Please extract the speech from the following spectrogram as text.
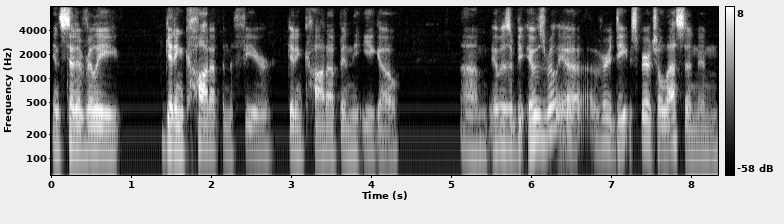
instead of really getting caught up in the fear getting caught up in the ego um, it was a it was really a, a very deep spiritual lesson and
